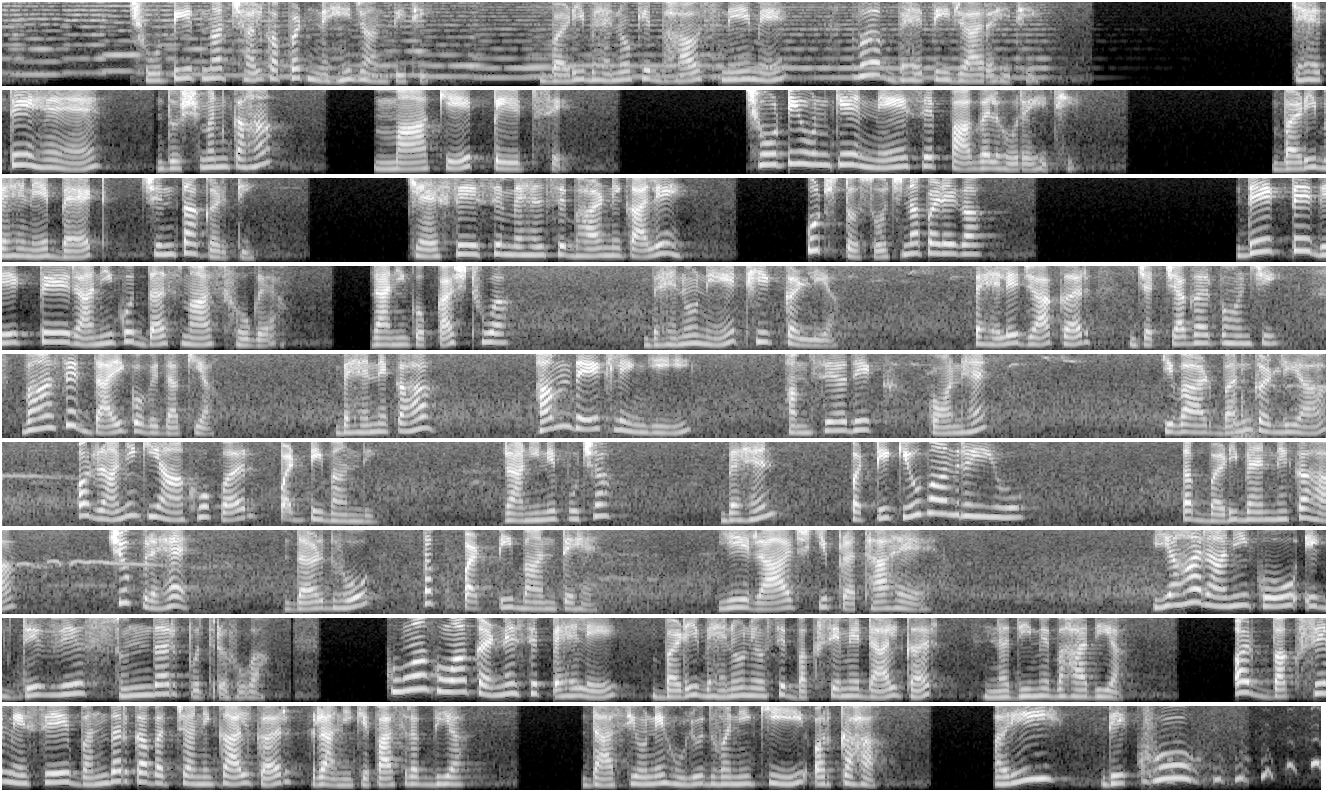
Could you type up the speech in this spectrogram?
छोटी इतना छल कपट नहीं जानती थी। बड़ी बहनों के भाव स्नेह में वह बहती जा रही थी। कहते हैं, दुश्मन कहा? माँ के पेट से। छोटी उनके ने से पागल हो रही थी। बड़ी बहनें बैठ चिंता करती। कैसे इसे महल से बाहर निकाले? कुछ तो सोचना पड़ेगा। देखते देखते रानी को दस मास हो गया। रानी को कष्ट हुआ। बहनों ने ठीक कर लिया। पहले जाकर जच्चा घर पहुँची। वहाँ से दाई को विदा किया। बहन ने कहा, हम देख लेंगी। हमसे अधिक कौन है? किवाड़ बंद कर लिया और रानी की आँखों पर पट्टी बाँध। दी रानी ने पूछा, बहन, पट्टी क्यों बाँध रही हो? तब बड़ी बहन ने कहा, चुप रह। दर्द हो, तब पट्टी बांधते हैं। ये राज की प्रथा है। यहाँ रानी को एक दिव्य, सुंदर पुत्र हुआ। कुआँ कुआँ करने से पहले बड़ी बहनों ने उसे बक्से में डालकर नदी में बहा दिया और बक्से में से बंदर का बच्चा निकालकर रानी के पास रख दिया। दासियों ने हुलू ध्वनि की और कहा, अरे देखो,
